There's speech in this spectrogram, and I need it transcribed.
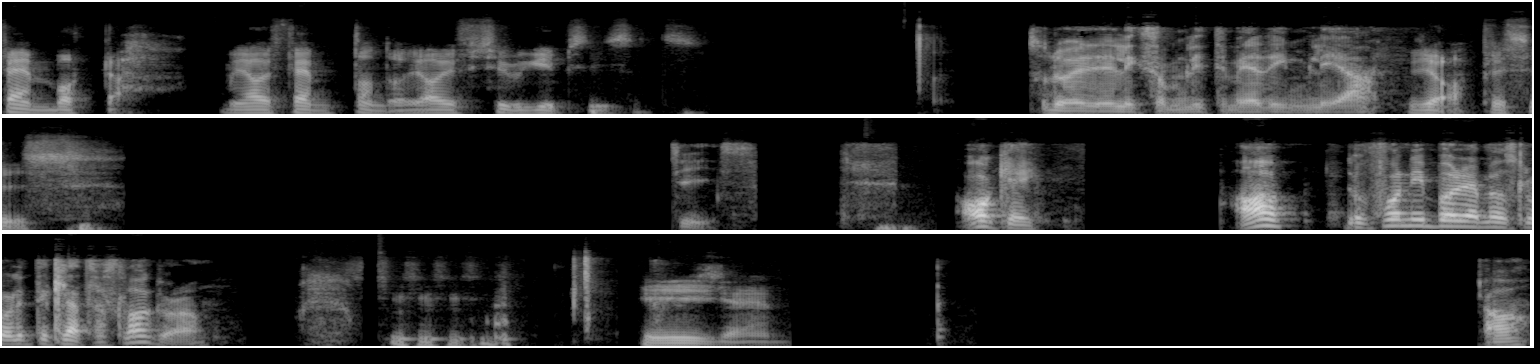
fem borta. Men jag har 15 då. Jag har ju 20 precis. Så då är det liksom lite mer rimliga. Ja, precis. Precis. Okej. Ja, då får ni börja med att slå lite klättraslag då. då. Igen. Ja.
